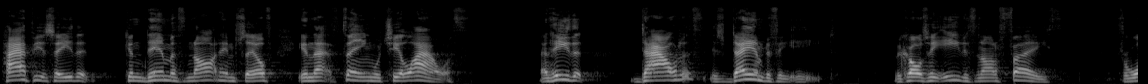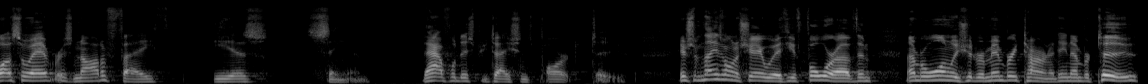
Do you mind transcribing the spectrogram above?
Happy is he that condemneth not himself in that thing which he alloweth. And he that doubteth is damned if he eat, because he eateth not of faith. For whatsoever is not of faith is sin. Doubtful disputations, part two. Here's some things I want to share with you, four of them. Number one, we should remember eternity. Number two,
